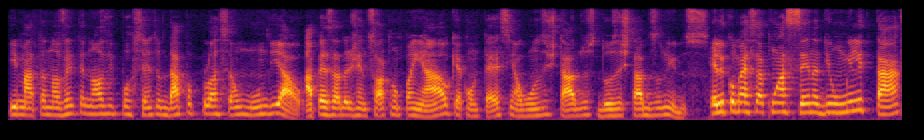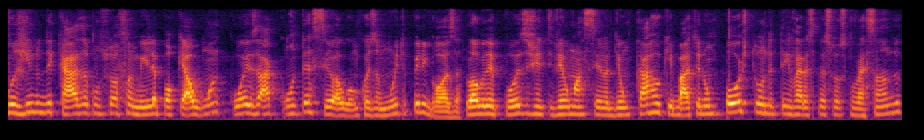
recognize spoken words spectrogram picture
e mata 99% da população mundial, apesar da gente só acompanhar o que acontece em alguns estados dos Estados Unidos. Ele começa com a cena de um militar fugindo de casa com sua família porque alguma coisa aconteceu, alguma coisa muito perigosa. Logo depois a gente vê uma cena de um carro que bate num posto onde tem várias pessoas conversando,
